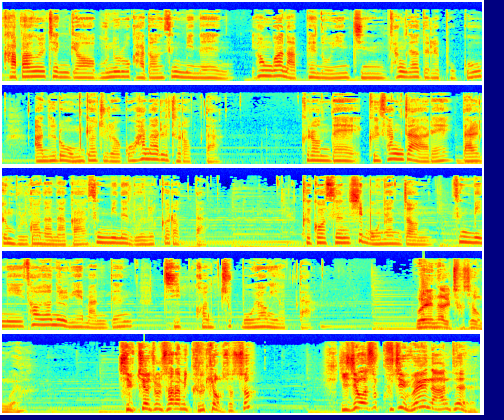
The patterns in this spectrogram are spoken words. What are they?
가방을 챙겨 문으로 가던 승민은 현관 앞에 놓인 진 상자들을 보고 안으로 옮겨주려고 하나를 들었다. 그런데 그 상자 아래 낡은 물건 하나가 승민의 눈을 끌었다. 그것은 15년 전 승민이 서연을 위해 만든 집 건축 모형이었다. 왜 날 찾아온 거야? 집 지어줄 사람이 그렇게 없었어? 이제 와서 굳이 왜 나한테?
